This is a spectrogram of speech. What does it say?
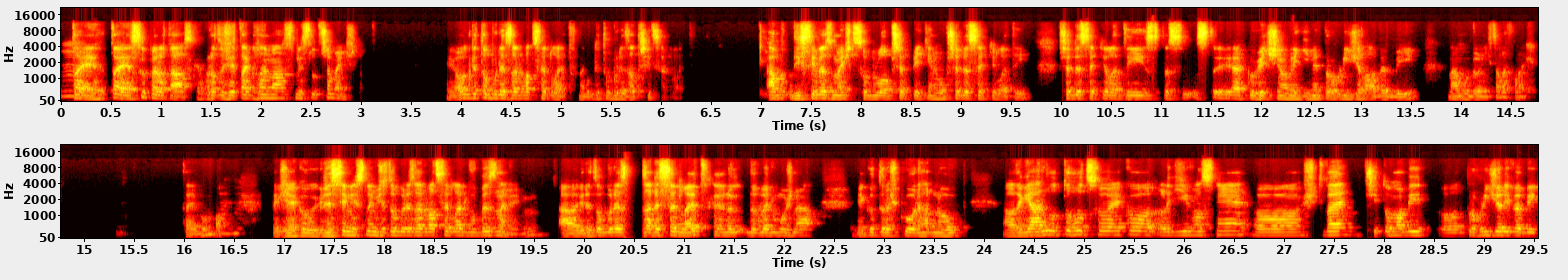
Hmm. To, je, to je super otázka, protože takhle má smysl přemýšlet. Jo, kde to bude za 20 let, nebo kde to bude za 30 let. A když si vezmeš, co bylo před pěti nebo před deseti lety, před deseti lety jste, jste, jako většina lidí neprohlížela weby na mobilních telefonech. To je bomba. Mm-hmm. Takže jako, kde si myslím, že to bude za 20 let, vůbec nevím. A kde to bude za 10 let, dovedu možná jako trošku odhadnout. A tak já jdu od toho, co jako lidi vlastně štve při tom, aby prohlíželi weby.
